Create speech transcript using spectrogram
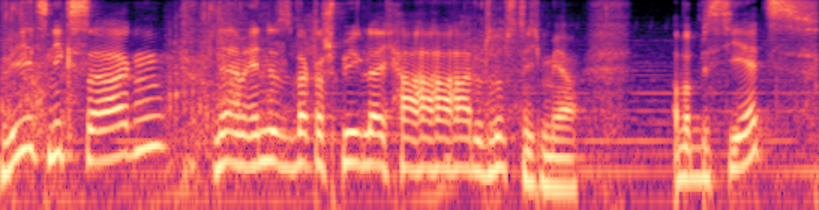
Ich will jetzt nichts sagen. Ne, am Ende sagt das Spiel gleich, hahaha, du triffst nicht mehr. Aber bis jetzt...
